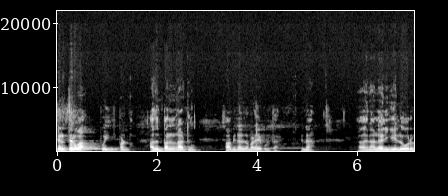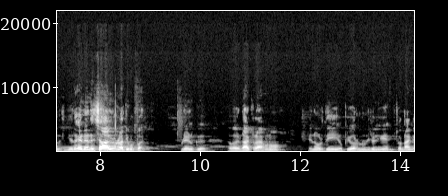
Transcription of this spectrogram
தெரு தெருவாக போய் பண்ணோம். அதன் பல்நாட்டு சாமி நல்ல மழையை கொடுத்தார். என்ன? அதனால் நீங்கள் எல்லோரும் எதை நினச்சாலும் நடத்தி கொடுப்பார். பிள்ளைகளுக்கு டாக்டர் ஆகணும் இன்னொருத்தி எப்படி வரணும்னு சொல்லி சொன்னாங்க.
